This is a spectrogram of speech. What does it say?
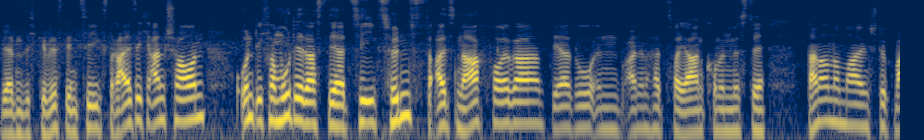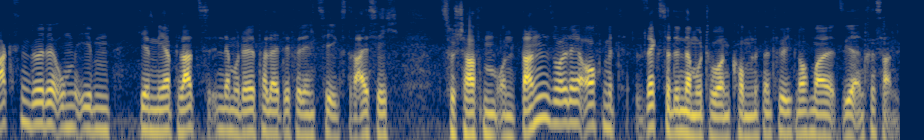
werden sich gewiss den CX30 anschauen. Und ich vermute, dass der CX5 als Nachfolger, der so in eineinhalb, zwei Jahren kommen müsste, dann auch nochmal ein Stück wachsen würde, um eben hier mehr Platz in der Modellpalette für den CX30 zu schaffen. Und dann soll der auch mit Sechszylindermotoren kommen. Das ist natürlich nochmal sehr interessant.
